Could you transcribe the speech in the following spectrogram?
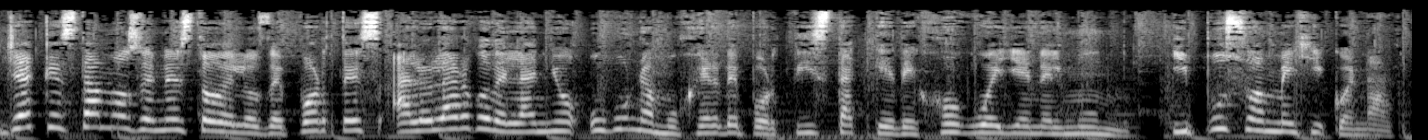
Ya que estamos en esto de los deportes, a lo largo del año hubo una mujer deportista que dejó huella en el mundo y puso a México en alto.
